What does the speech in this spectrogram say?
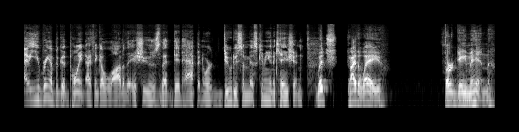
I mean, you bring up a good point. I think a lot of the issues that did happen were due to some miscommunication. Which, by the way, third game in,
